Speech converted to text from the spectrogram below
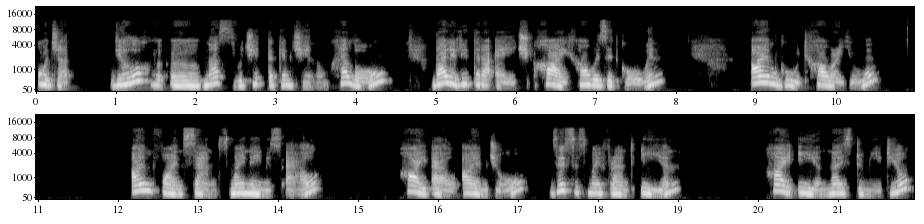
Отже, діалог в- е, нас звучить таким чином: Hello, далі літера H. Hi, how is it going? I am good, how are you? I'm fine, thanks. My name is Al. Hi, Al, I am Joe. This is my friend Ian. Hi, Ian, nice to meet you.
